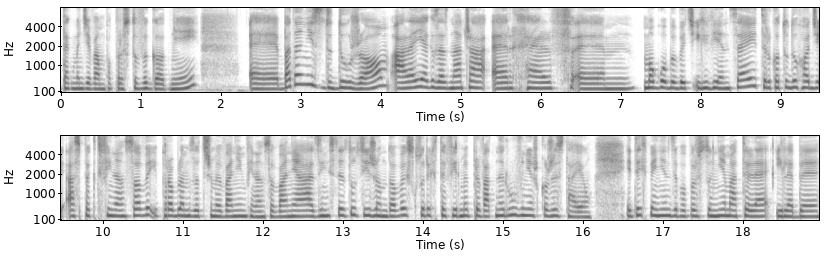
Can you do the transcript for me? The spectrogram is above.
Tak będzie Wam po prostu wygodniej. E, badań jest dużo, ale jak zaznacza AirHealth, mogłoby być ich więcej, tylko tu dochodzi aspekt finansowy i problem z otrzymywaniem finansowania z instytucji rządowych, z których te firmy prywatne również korzystają. I tych pieniędzy po prostu nie ma tyle, ile by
